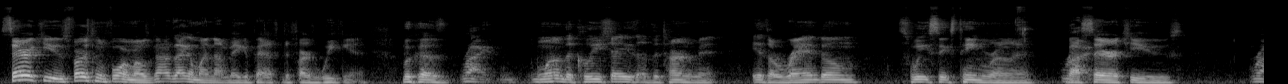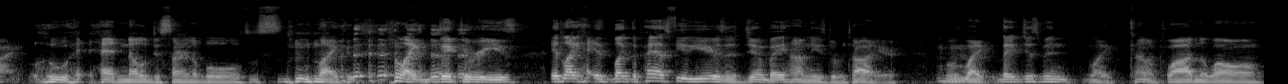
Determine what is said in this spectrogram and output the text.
Syracuse first and foremost. Gonzaga might not make it past the first weekend because Right. one of the cliches of the tournament is a random Sweet 16 run by Syracuse Right. who had no discernible like like victories. It like it, like the past few years as Jim Boeheim needs to retire. Mm-hmm. Like they've just been like kind of plodding along,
